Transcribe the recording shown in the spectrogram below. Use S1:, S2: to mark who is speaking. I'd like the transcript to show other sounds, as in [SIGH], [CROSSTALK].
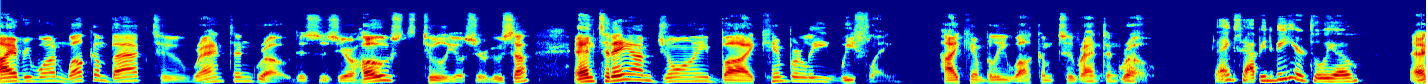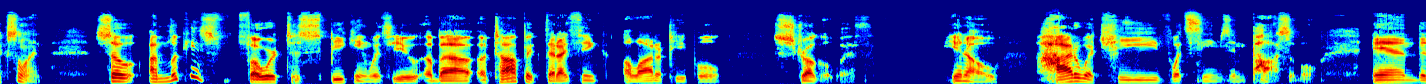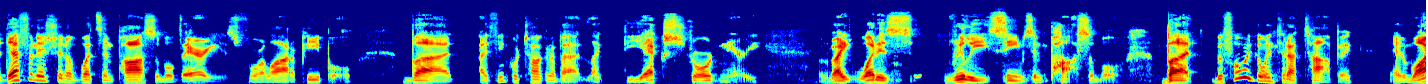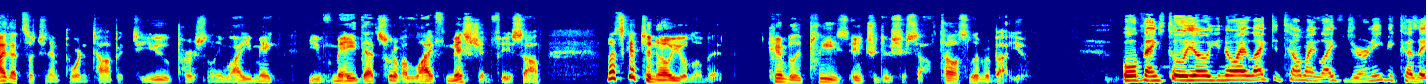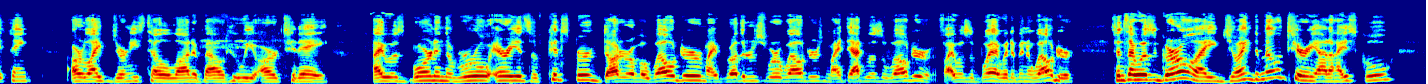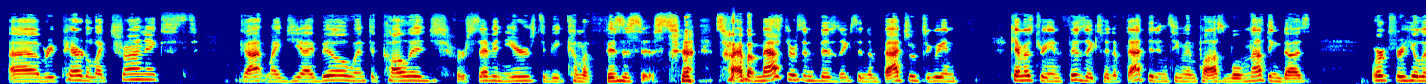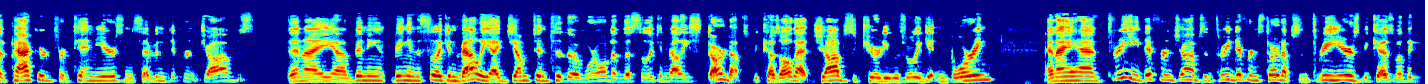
S1: Hi, everyone. Welcome back to Rant and Grow. This is your host, Tulio Siragusa, and today I'm joined by Kimberly Wiefling. Hi, Kimberly. Welcome to Rant and Grow.
S2: Thanks. Happy to be here, Tulio.
S1: Excellent. So, I'm looking forward to speaking with you about a topic that I think a lot of people struggle with. You know, how to achieve what seems impossible. And the definition of what's impossible varies for a lot of people, but I think we're talking about like the extraordinary, right? What is really seems impossible. But before we go into that topic and why that's such an important topic to you personally, why you make you've made that sort of a life mission for yourself, let's get to know you a little bit. Kimberly, please introduce yourself. Tell us a little bit about you.
S2: Well, thanks, Tulio. You know, I like to tell my life journey because I think our life journeys tell a lot about who we are today. I was born in the rural areas of Pittsburgh, daughter of a welder. My brothers were welders. My dad was a welder. If I was a boy, I would have been a welder. Since I was a girl, I joined the military out of high school, uh, repaired electronics, got my GI Bill, went to college for seven years to become a physicist. [LAUGHS] so I have a master's in physics and a bachelor's degree in chemistry and physics. And if that didn't seem impossible, nothing does worked for Hewlett Packard for 10 years in seven different jobs. Then I, uh, in, being in the Silicon Valley, I jumped into the world of the Silicon Valley startups because all that job security was really getting boring. And I had three different jobs and three different startups in three years because with the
